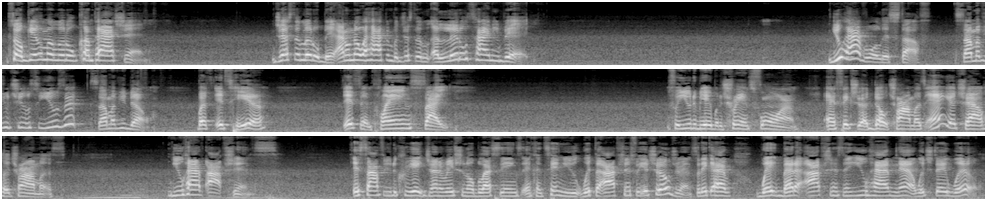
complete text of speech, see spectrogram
So give them a little compassion. Just a little bit. I don't know what happened, but just a, a little tiny bit. You have all this stuff. Some of you choose to use it, some of you don't. But it's here, it's in plain sight for you to be able to transform and fix your adult traumas and your childhood traumas. You have options. It's time for you to create generational blessings and continue with the options for your children so they can have way better options than you have now, which they will.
